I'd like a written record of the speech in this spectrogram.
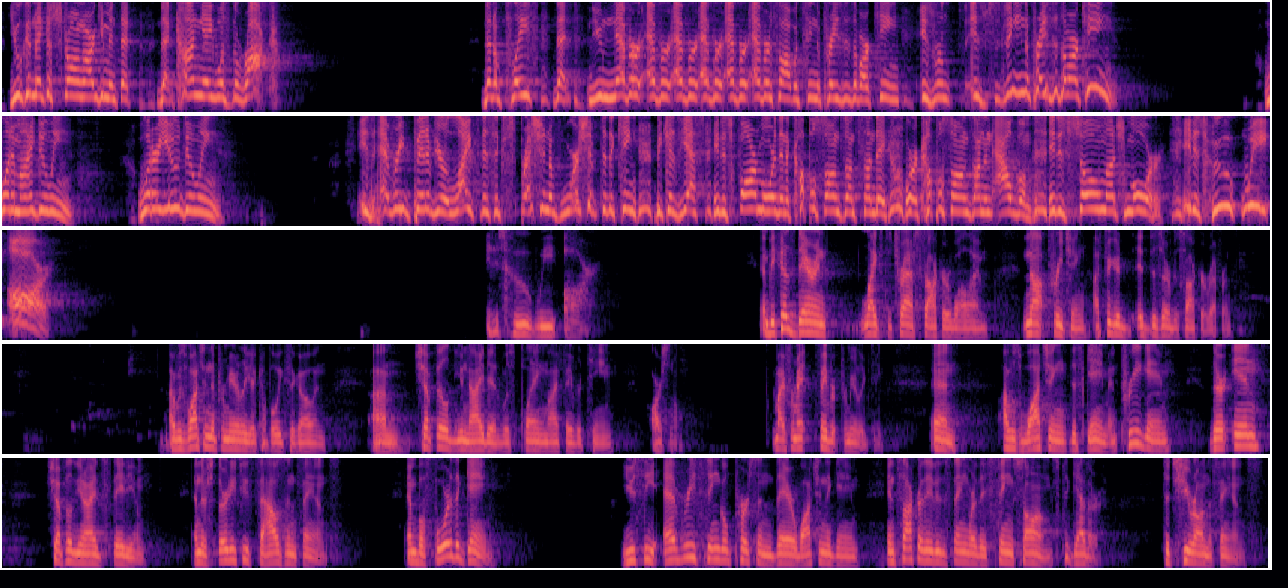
You could make a strong argument that, that Kanye was the rock. That a place that you never, ever, ever, ever, ever, ever thought would sing the praises of our King is, is singing the praises of our King. What am I doing? What are you doing? Is every bit of your life this expression of worship to the King? Because, yes, it is far more than a couple songs on Sunday or a couple songs on an album. It is so much more. It is who we are. It is who we are. And because Darren likes to trash soccer while I'm not preaching, I figured it deserved a soccer reference. I was watching the Premier League a couple weeks ago, and um, Sheffield United was playing my favorite team, Arsenal, my favorite Premier League team. And I was watching this game, and pre-game, they're in Sheffield United Stadium, and there's 32,000 fans. And before the game, you see every single person there watching the game. In soccer, they do this thing where they sing songs together to cheer on the fans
